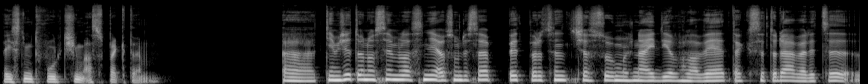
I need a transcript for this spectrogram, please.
tady s tím tvůrčím aspektem? Tím, že to nosím vlastně 85% času, možná i díl v hlavě, tak se to dá velice uh,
